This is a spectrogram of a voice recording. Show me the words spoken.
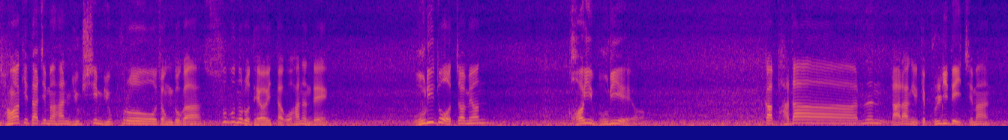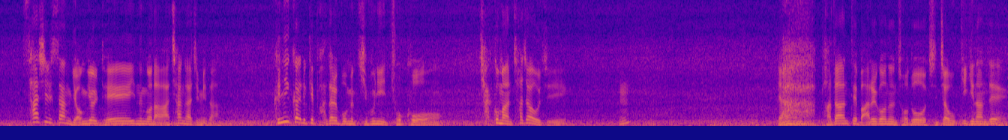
정확히 따지면 한 66% 정도가 수분으로 되어 있다고 하는데 우리도 어쩌면 거의 물이에요. 그러니까 바다는 나랑 이렇게 분리돼 있지만 사실상 연결돼 있는 거나 마찬가지입니다. 그러니까 이렇게 바다를 보면 기분이 좋고 자꾸만 찾아오지. 응? 야, 바다한테 말을 거는 저도 진짜 웃기긴 한데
